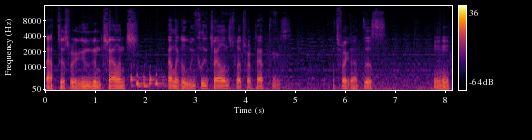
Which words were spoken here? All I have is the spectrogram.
Baptist reunion challenge. Kind of like a weekly challenge, but for that piece. That's where I got this. Mm-hmm.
